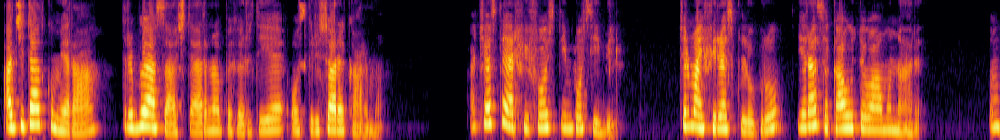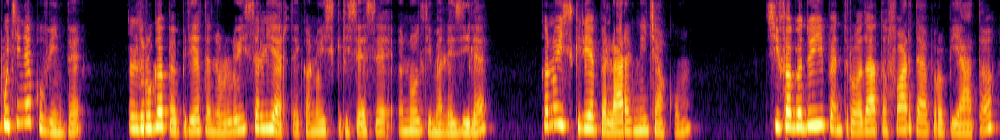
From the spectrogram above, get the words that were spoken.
Agitat cum era, trebuia să aștearnă pe hârtie o scrisoare calmă. Aceasta ar fi fost imposibil. Cel mai firesc lucru era să caute o amânare. În puține cuvinte, îl rugă pe prietenul lui să-l ierte că nu-i scrisese în ultimele zile, că nu-i scrie pe larg nici acum, și făgădui pentru o dată foarte apropiată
